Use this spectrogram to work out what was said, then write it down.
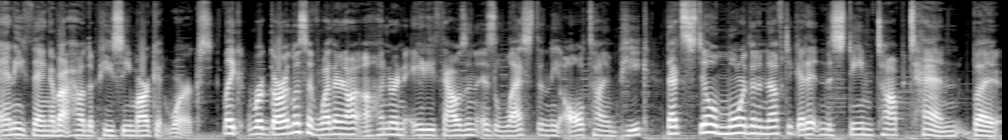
anything about how the PC market works. Like, regardless of whether or not 180,000 is less than the all time peak, that's still more than enough to get it in the Steam top 10, but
